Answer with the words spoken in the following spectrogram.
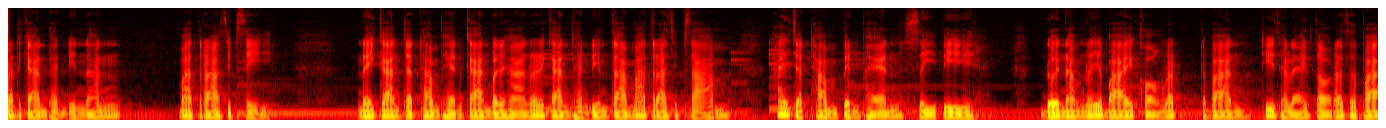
ราชการแผ่นดินนั้น มาตรา 14 ในการจัดทำแผนการบริหารราชการแผ่นดินตามมาตรา 13 ให้จัดทำเป็นแผน 4 ปี โดยนำนโยบายของรัฐบาลที่แถลงต่อรัฐสภา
